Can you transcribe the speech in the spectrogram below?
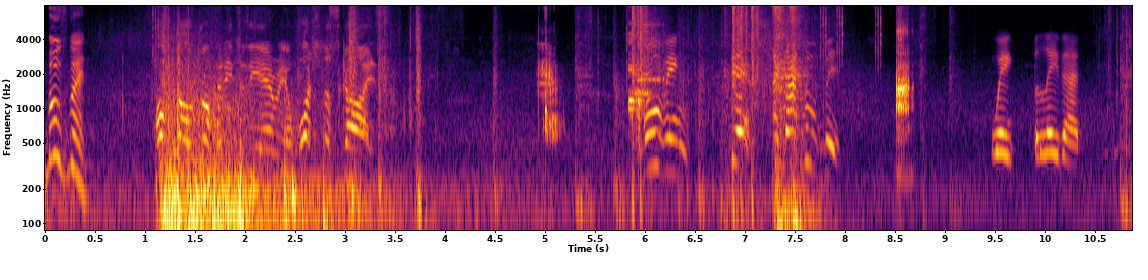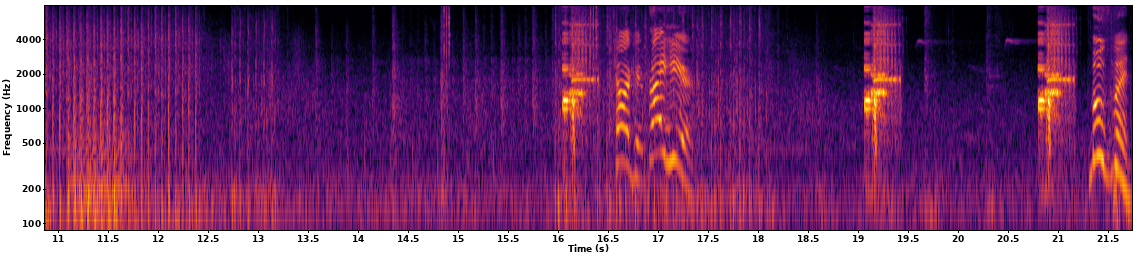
Movement. Hostile dropping into the area. Watch the skies. Moving. There. I got movement. Belay that. Target right here. Movement.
